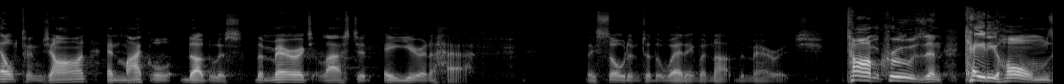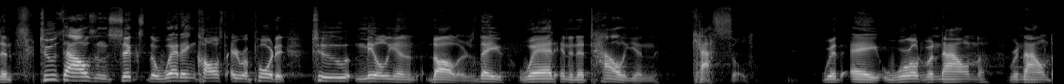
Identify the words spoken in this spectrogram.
Elton John, and Michael Douglas. The marriage lasted a year and a half. They sold into the wedding, but not the marriage. Tom Cruise and Katie Holmes. In 2006, the wedding cost a reported $2 million. They wed in an Italian castle with a world renowned, renowned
